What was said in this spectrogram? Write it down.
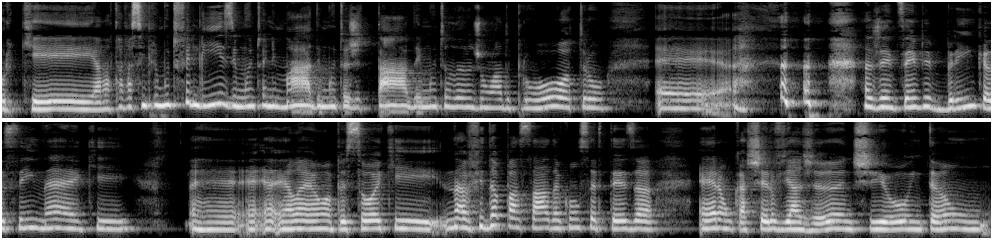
porque ela estava sempre muito feliz e muito animada e muito agitada e muito andando de um lado para o outro. É... a gente sempre brinca assim, né, que é, é, é, ela é uma pessoa que na vida passada com certeza era um cacheiro viajante ou então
